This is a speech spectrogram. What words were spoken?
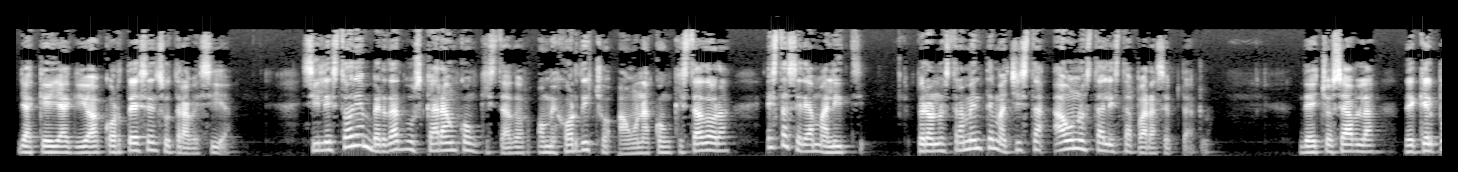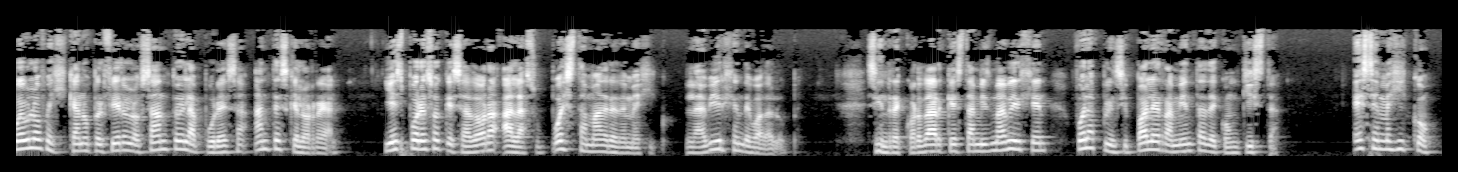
ya que ella guió a Cortés en su travesía. Si la historia en verdad buscara a un conquistador, o mejor dicho, a una conquistadora, esta sería Malitzi, pero nuestra mente machista aún no está lista para aceptarlo. De hecho, se habla de que el pueblo mexicano prefiere lo santo y la pureza antes que lo real, y es por eso que se adora a la supuesta Madre de México, la Virgen de Guadalupe, sin recordar que esta misma Virgen fue la principal herramienta de conquista. Ese México,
